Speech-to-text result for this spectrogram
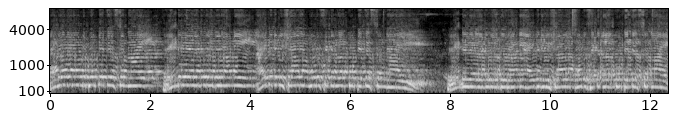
పదవ పూర్తి చేసుకున్నాయి. రెండు వేల అడుగుల దూరాన్ని ఐదు నిమిషాల మూడు సెకండ్లు పూర్తి చేసుకున్నాయి. రెండు వేల అడుగుల దూరాన్ని ఐదు నిమిషాల మూడు సెకండ్లు పూర్తి చేసుకున్నాయి.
